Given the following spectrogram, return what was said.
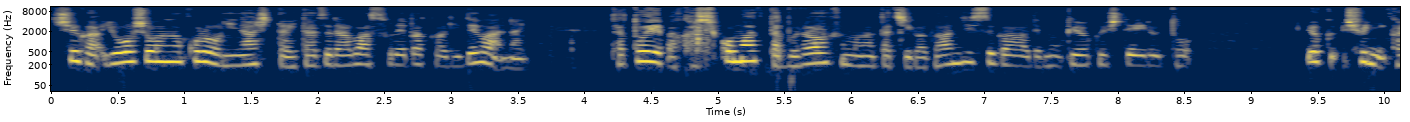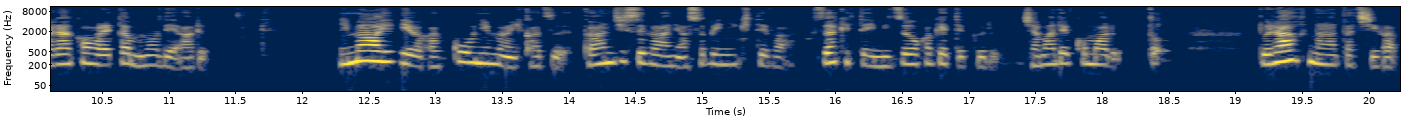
主が幼少の頃になしたいたずらはそればかりではない。例えば、かしこまったブラフマナたちがガンジス川で沐浴していると、よく主にからかわれたものである。ニマーイは学校にも行かず、ガンジス川に遊びに来ては、ふざけて水をかけてくる、邪魔で困る、と、ブラフマナたちが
